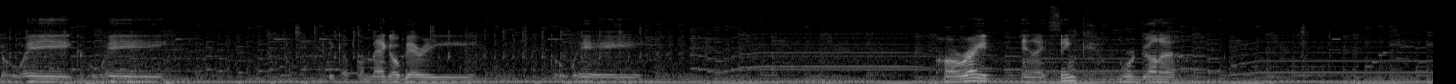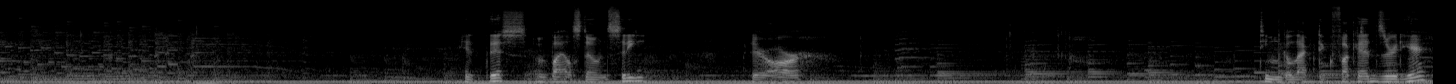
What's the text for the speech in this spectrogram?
Go away, go away. Pick up the Mago Berry. Go away. Alright, and I think we're gonna... hit this Veilstone City. There are um, Team Galactic fuckheads right here.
